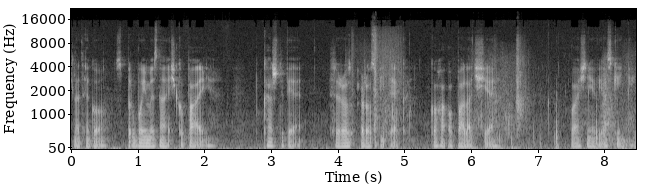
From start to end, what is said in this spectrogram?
Dlatego spróbujmy znaleźć kopalnię. Bo każdy wie, że roz, rozbitek kocha opalać się właśnie w jaskini.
